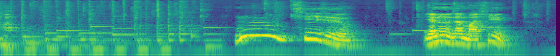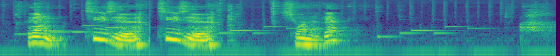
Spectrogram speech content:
아. 음, 치즈. 얘는 그냥 맛이 그냥 치즈, 치즈. 시원하게. 아.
